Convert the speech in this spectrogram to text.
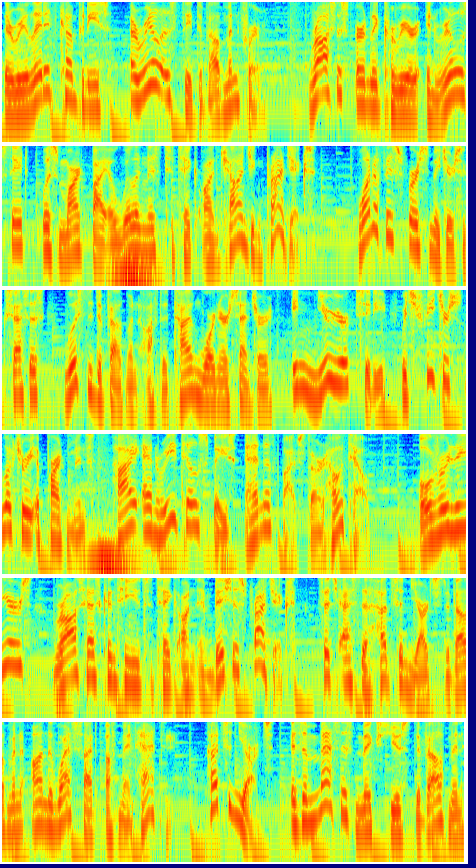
the Related Companies, a real estate development firm. Ross's early career in real estate was marked by a willingness to take on challenging projects. One of his first major successes was the development of the Time Warner Center in New York City, which features luxury apartments, high-end retail space, and a five-star hotel. Over the years, Ross has continued to take on ambitious projects, such as the Hudson Yards development on the west side of Manhattan. Hudson Yards is a massive mixed-use development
